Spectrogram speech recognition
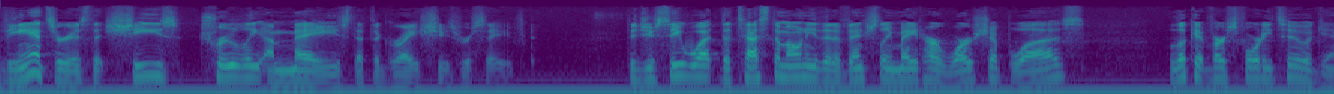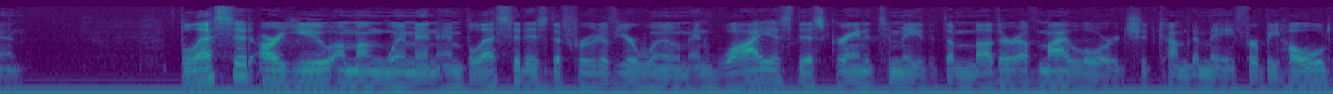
the answer is that she's truly amazed at the grace she's received. Did you see what the testimony that eventually made her worship was? Look at verse 42 again. Blessed are you among women, and blessed is the fruit of your womb. And why is this granted to me that the mother of my Lord should come to me? For behold,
